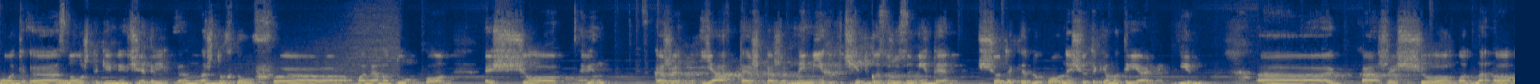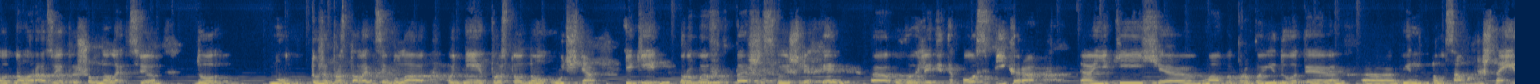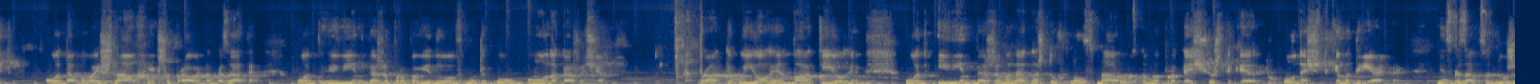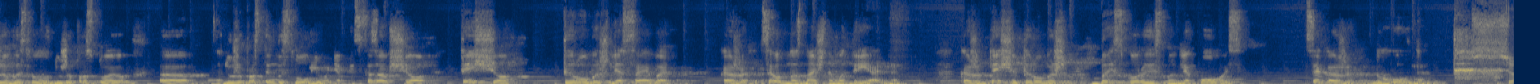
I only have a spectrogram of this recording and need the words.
От знову ж таки, мій вчитель наштовхнув мене на думку що він каже: я теж каже, не міг чітко зрозуміти, що таке духовне, що таке матеріальне. Він е, каже, що одна одного разу я прийшов на лекцію до. Ну дуже проста лекція була однієї просто одного учня, який робив перші свої шляхи е, у вигляді такого спікера, е, який е, мав би проповідувати. Він ну сам Кришнаїд, от або Вайшнав, якщо правильно казати. От він каже, проповідував ну таку, умовно кажучи. Практику йоги, бхакті йоги, от і він каже: мене наштовхнув на роздуми про те, що ж таке духовне, що таке матеріальне. Він сказав це дуже висловив дуже простою, е, дуже простим висловлюванням. Він сказав, що те, що ти робиш для себе, каже, це однозначно матеріальне. Каже, те, що ти робиш безкорисно для когось, це каже духовне.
